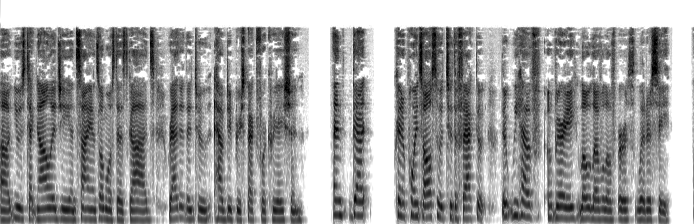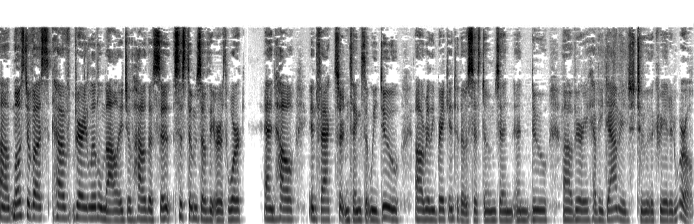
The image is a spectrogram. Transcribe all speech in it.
uh, use technology and science almost as gods rather than to have deep respect for creation. And that kind of points also to the fact that, that we have a very low level of earth literacy. Uh, most of us have very little knowledge of how the systems of the earth work and how, in fact, certain things that we do uh, really break into those systems and, and do uh, very heavy damage to the created world.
